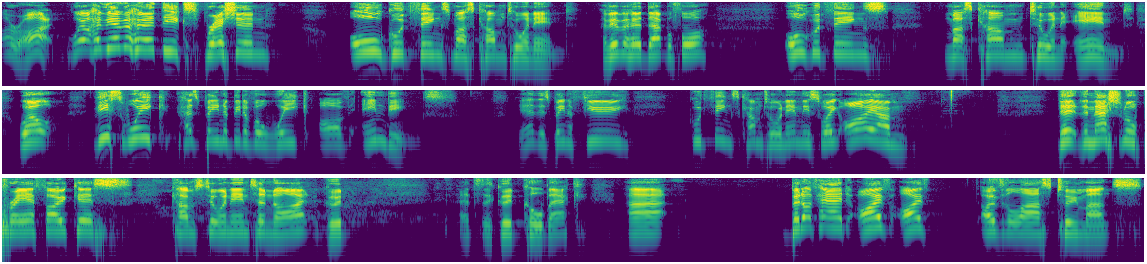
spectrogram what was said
All right. Well, have you ever heard the expression, all good things must come to an end? Have you ever heard that before? All good things must come to an end. Well, this week has been a bit of a week of endings. Yeah, there's been a few good things come to an end this week. I um the, the national prayer focus comes to an end tonight. Good. That's a good callback. Uh, but I've had, I've, I've, over the last two months,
